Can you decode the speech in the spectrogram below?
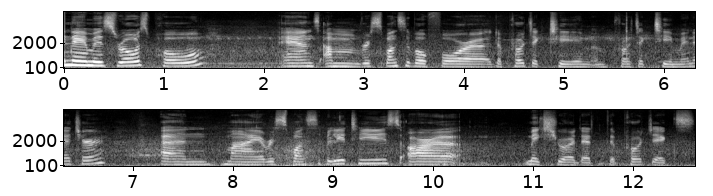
My name is Rose Poe, and I'm responsible for the project team and project team manager. And my responsibilities are make sure that the projects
